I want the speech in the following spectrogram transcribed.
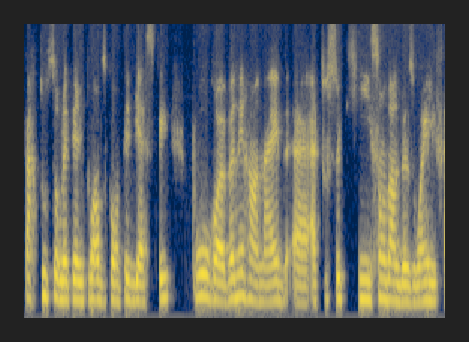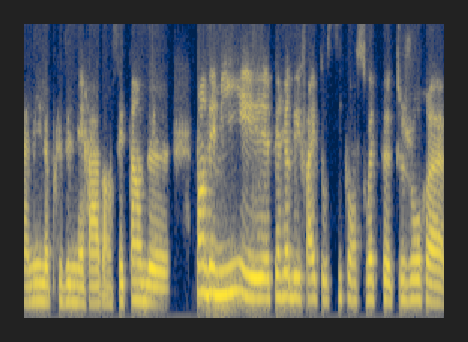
partout sur le territoire du comté de Gaspé pour venir en aide à, tous ceux qui sont dans le besoin, les familles les plus vulnérables en ces temps de, pandémie et période des fêtes aussi qu'on souhaite toujours euh,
